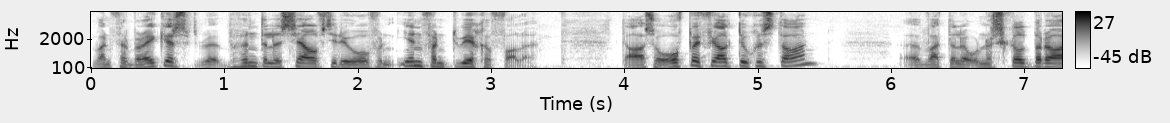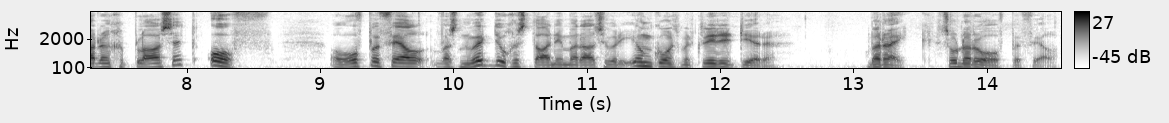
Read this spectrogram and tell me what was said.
want verbruikers bevind hulle self deur die hof in een van twee gevalle. Daar's 'n hofbevel toegestaan eh, wat hulle onder skuldberading geplaas het of 'n hofbevel was nooit toegestaan nie maar daar's oor inkomste met krediteure bereik sonder 'n hofbevel.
